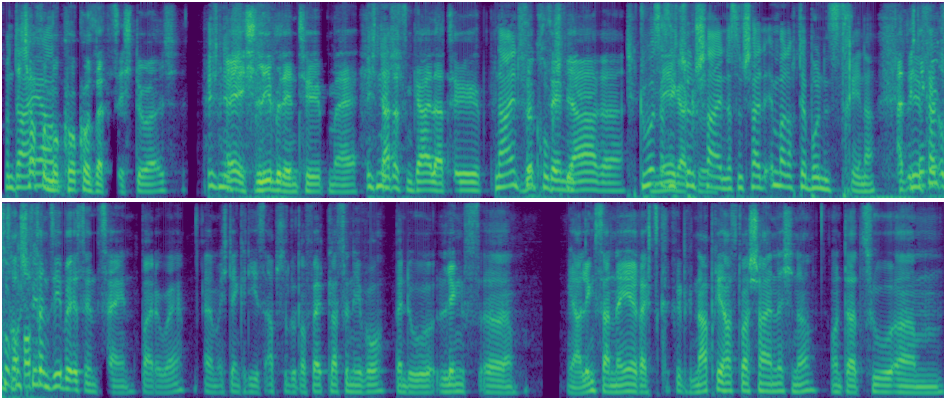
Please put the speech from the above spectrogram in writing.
Von Ich daher. hoffe, Mokoko setzt sich durch. ich nicht. Ey, ich liebe den Typen, ey. Ich Das nicht. ist ein geiler Typ. Nein, Füllkrug 17 spielt. Jahre. Du hast das nicht zu cool. entscheiden. Das entscheidet immer noch der Bundestrainer. Also ich Nee, denke, halt, unsere Offensive ist insane, by the way. Ähm, ich denke, die ist absolut auf Weltklasse-Niveau. Wenn du links, äh, ja, links an Nähe, rechts Gnabry hast wahrscheinlich, ne? Und dazu ähm,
